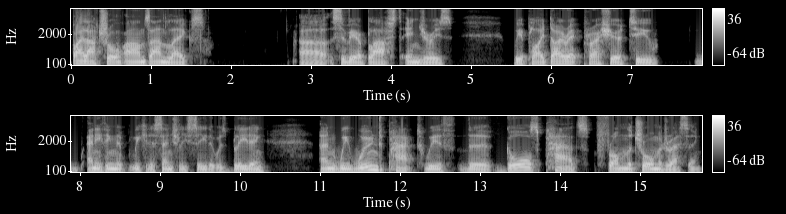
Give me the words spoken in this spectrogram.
bilateral arms and legs, uh, severe blast injuries. We applied direct pressure to anything that we could essentially see that was bleeding. And we wound packed with the gauze pads from the trauma dressing.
